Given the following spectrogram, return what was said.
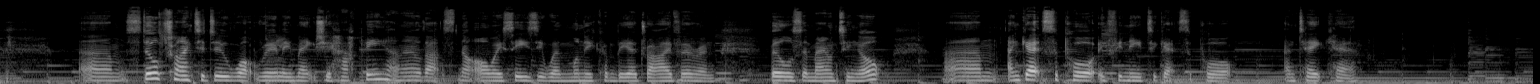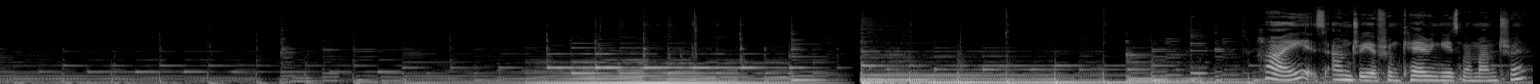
Um, still try to do what really makes you happy. I know that's not always easy when money can be a driver and bills are mounting up. Um, and get support if you need to get support, and take care. Hi, it's Andrea from Caring is My Mantra.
